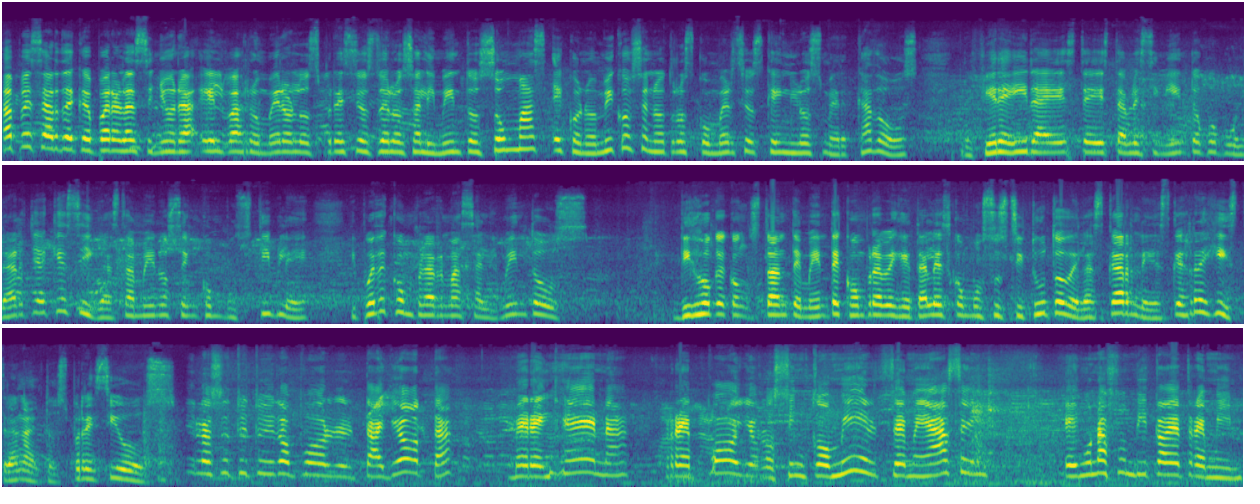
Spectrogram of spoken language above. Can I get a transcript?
A pesar de que para la señora Elba Romero los precios de los alimentos son más económicos en otros comercios que en los mercados, prefiere ir a este establecimiento popular ya que así gasta menos en combustible y puede comprar más alimentos. Dijo que constantemente compra vegetales como sustituto de las carnes que registran altos precios. Y lo he sustituido por tallota, berenjena, repollo. Los 5 mil se me hacen en una fundita de 3 mil.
